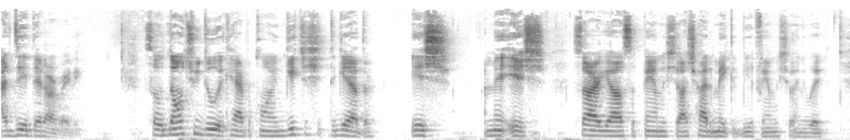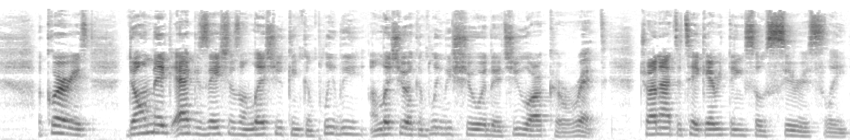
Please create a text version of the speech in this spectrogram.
I did that already. So don't you do it, Capricorn. Get your shit together. Ish. I meant ish. Sorry, y'all. It's a family show. I try to make it be a family show anyway. Aquarius, don't make accusations unless you can completely, unless you are completely sure that you are correct. Try not to take everything so seriously.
